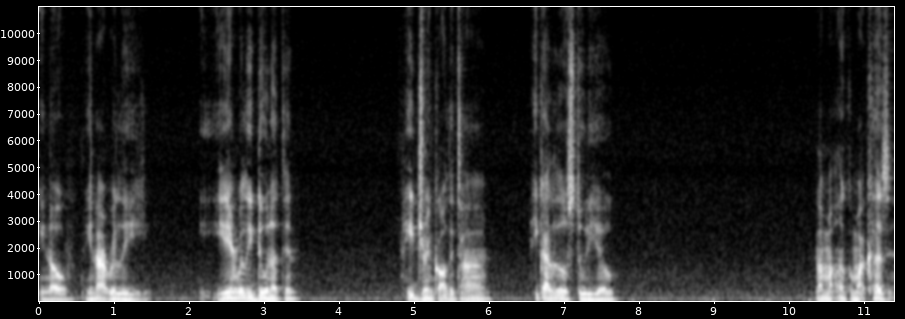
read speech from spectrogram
You know, he not really, he didn't really do nothing. He drink all the time. He got a little studio. Not my uncle, my cousin.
